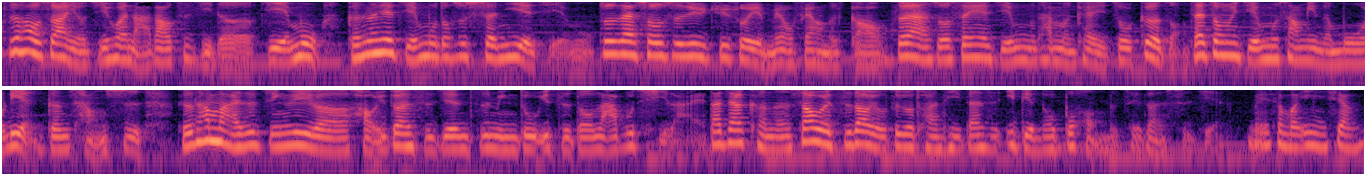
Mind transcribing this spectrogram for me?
之后虽然有机会拿到自己的节目，可是那些节目都是深夜节目，说在收视率据说也没有非常的高。虽然说深夜节目他们可以做各种在综艺节目上面的。磨练跟尝试，可是他们还是经历了好一段时间，知名度一直都拉不起来。大家可能稍微知道有这个团体，但是一点都不红的这段时间，没什么印象。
